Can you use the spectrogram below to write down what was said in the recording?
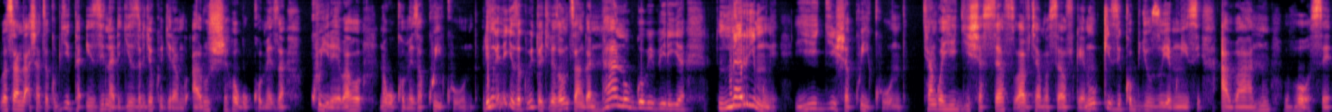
ugasanga ashatse kubyita izina ryiza ryo kugira ngo arusheho gukomeza kwirebaho no gukomeza kwikunda. Rimwe nigeze kubitekerezaho nsanga nta nubwo bibiliya na rimwe yigisha kwikunda. Cyangwa yigisha self love cyangwa self care nuko izi ko byuzuye mu isi abantu bose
